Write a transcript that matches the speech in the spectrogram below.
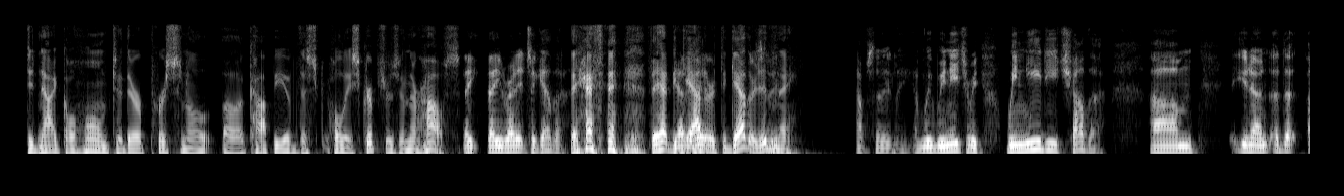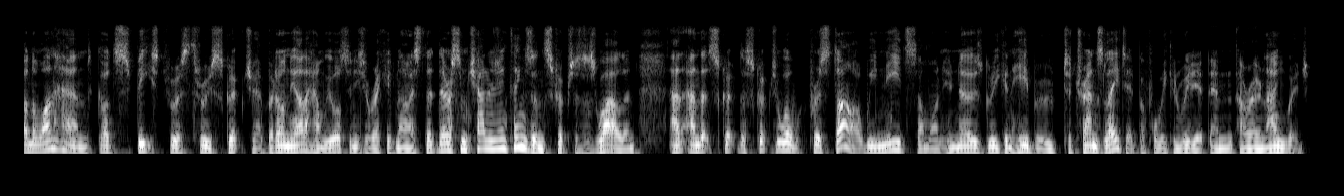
did not go home to their personal uh, copy of the Holy Scriptures in their house. They, they read it together. They had to, they had to gather it together, Absolutely. didn't they? Absolutely. And we, we need to read. We need each other. Um, you know, the, on the one hand, God speaks to us through Scripture, but on the other hand, we also need to recognize that there are some challenging things in the Scriptures as well, and and, and that script, the Scripture. Well, for a start, we need someone who knows Greek and Hebrew to translate it before we can read it in our own language.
